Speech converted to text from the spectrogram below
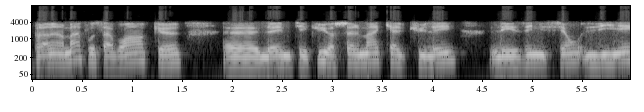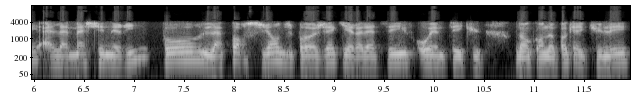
Premièrement, il faut savoir que euh, le MTQ a seulement calculé les émissions liées à la machinerie pour la portion du projet qui est relative au MTQ. Donc, on n'a pas calculé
